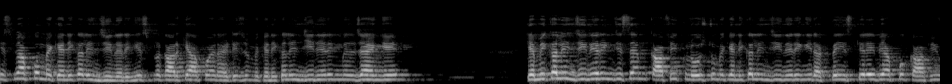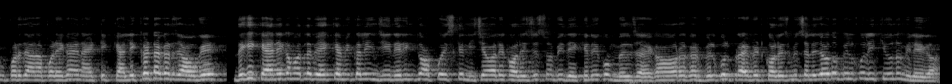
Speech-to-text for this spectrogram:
इसमें आपको मैकेनिकल इंजीनियरिंग इस प्रकार के आपको एनआईटी में मैकेनिकल इंजीनियरिंग मिल जाएँगे। केमिकल इंजीनियरिंग जिसे हम काफ़ी क्लोज टू मैकेनिकल इंजीनियरिंग ही रखते हैं, इसके लिए भी आपको काफ़ी ऊपर जाना पड़ेगा एनआईटी कैलिकट अगर जाओगे। देखिए, कहने का मतलब है केमिकल इंजीनियरिंग तो आपको इसके नीचे वाले कॉलेजेस में भी देखने को मिल जाएगा और अगर बिल्कुल प्राइवेट कॉलेज में चले जाओ तो बिल्कुल ही क्यों ना मिलेगा।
